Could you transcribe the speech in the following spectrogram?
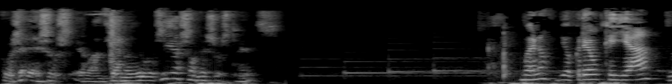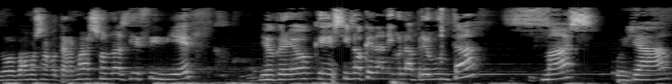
Pues esos, el anciano de los días son esos tres. Bueno, yo creo que ya no vamos a agotar más, son las 10 y 10. Yo creo que si no queda ninguna pregunta más, pues ya.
